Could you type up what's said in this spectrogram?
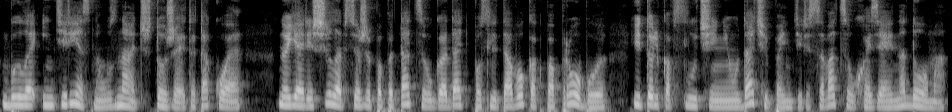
Было интересно узнать, что же это такое, но я решила все же попытаться угадать после того, как попробую, и только в случае неудачи поинтересоваться у хозяина дома.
